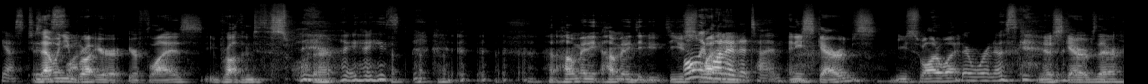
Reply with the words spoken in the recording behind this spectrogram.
Yes. To Is that the when you brought your your flies? You brought them to the swatter. Used- how many how many did you did you Only one any, at a time. Any scarabs you swat away? There were no scares. No scarabs there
